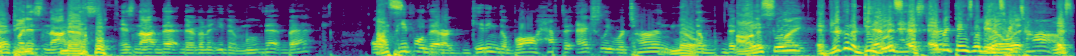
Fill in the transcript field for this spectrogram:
fifty. But it's not. now. It's, it's not that they're gonna either move that back, or I s- people that are getting the ball have to actually return. no, the, the kick, honestly, like, if you're gonna do Devin this, Hester, everything's gonna be You know every what? time. Let's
